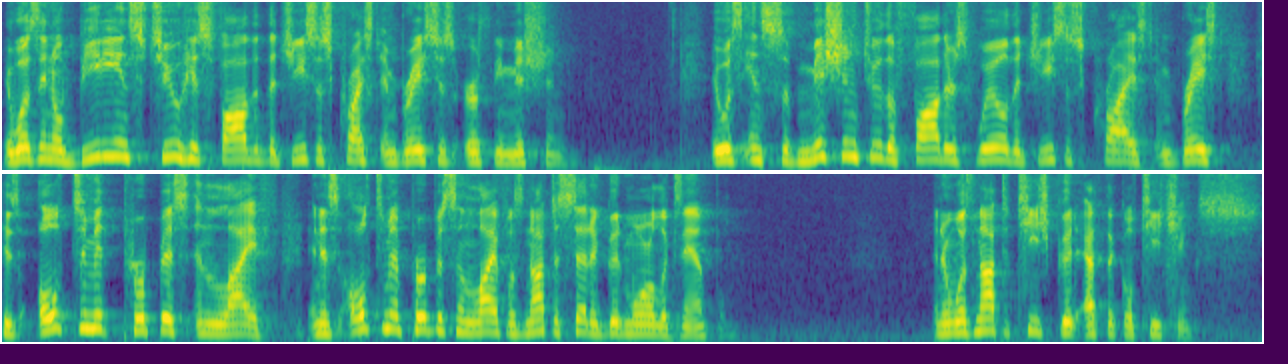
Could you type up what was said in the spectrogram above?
It was in obedience to his Father that Jesus Christ embraced his earthly mission. It was in submission to the Father's will that Jesus Christ embraced his ultimate purpose in life. And his ultimate purpose in life was not to set a good moral example, and it was not to teach good ethical teachings.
